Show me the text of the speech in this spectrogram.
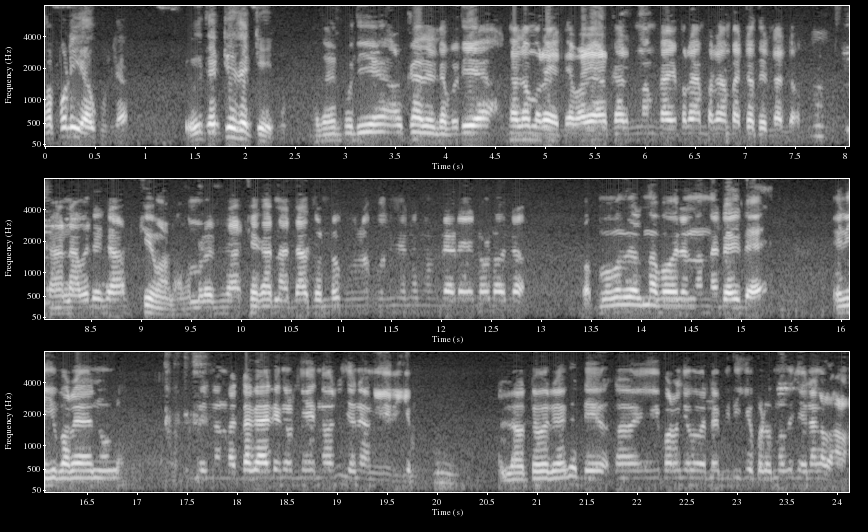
സപ്പോർട്ട് ചെയ്യാക്കൂല ഇത് തെറ്റ് തെറ്റിയില്ല അത് പുതിയ ആൾക്കാരല്ലേ പുതിയ തലമുറയല്ലേ പഴയ ആൾക്കാർക്ക് നമുക്ക് അഭിപ്രായം പറയാൻ പറ്റത്തില്ലല്ലോ. കാരണം അവർ രാഷ്ട്രീയമാണ്. നമ്മുടെ രാഷ്ട്രീയക്കാരനല്ലാത്തതുകൊണ്ട് പൊതു- പൊതുജനങ്ങളുടെ ഇടയിലുള്ള ഒരു മുതിർന്ന പൗരൻ എന്ന നിലയിൽ എനിക്ക് പറയാനുള്ള പിന്നെ നല്ല കാര്യങ്ങൾ ചെയ്യുന്നവരും ജനം അംഗീകരിക്കും. അല്ലാത്തവരെയൊക്കെ ദൈവ- പറഞ്ഞ ഈ പറഞ്ഞതുപോലെ വിധിക്കപ്പെടുന്നത് ജനങ്ങളാണ്.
